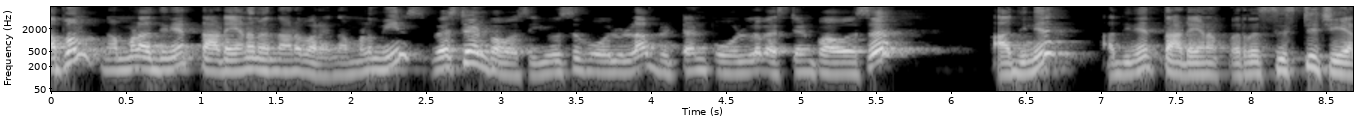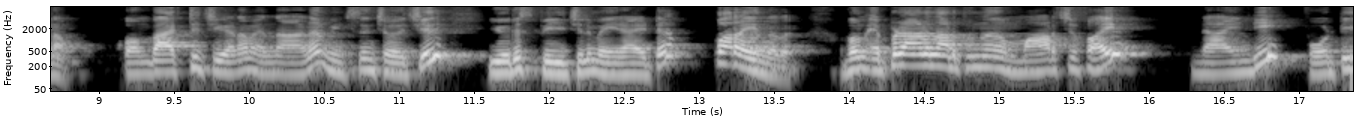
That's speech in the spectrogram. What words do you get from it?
അപ്പം നമ്മൾ അതിനെ തടയണം എന്നാണ് പറയുന്നത്. നമ്മൾ means western powers U S പോലുള്ള ബ്രിട്ടൻ പോലുള്ള വെസ്റ്റേൺ പവേഴ്സ് അതിന് അതിനെ തടയണം റെസിസ്റ്റ് ചെയ്യണം. കോമ്പാക്ട് ചെയ്യണം എന്നാണ് വിൻസ്റ്റൺ ചേർച്ചിൽ ഈ ഒരു സ്പീച്ചിൽ മെയിൻ ആയിട്ട് പറയുന്നത് അപ്പം എപ്പോഴാണ് നടത്തുന്നത് March five ninety forty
